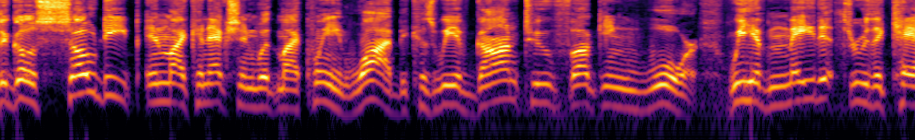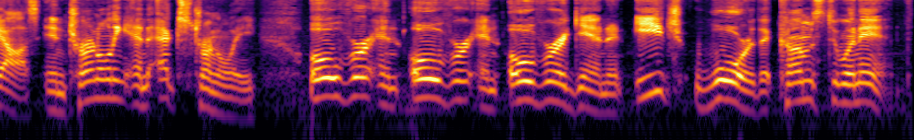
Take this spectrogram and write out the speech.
that goes so deep in my connection with my queen. Why? Because we have gone to fucking war. We have made it through the chaos internally and externally over and over and over again. And each war that comes to an end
